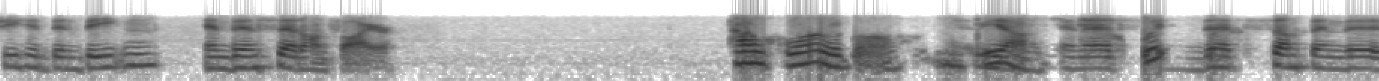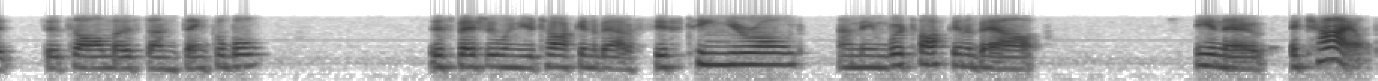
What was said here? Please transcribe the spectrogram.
she had been beaten and then set on fire. How horrible. Yeah, and that's What- that's something that that's almost unthinkable, especially when you're talking about a 15 year old. I mean, we're talking about, you know, a child.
